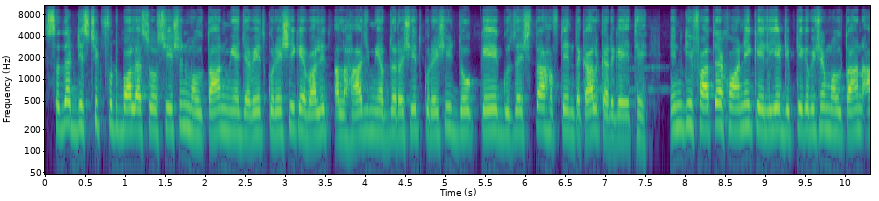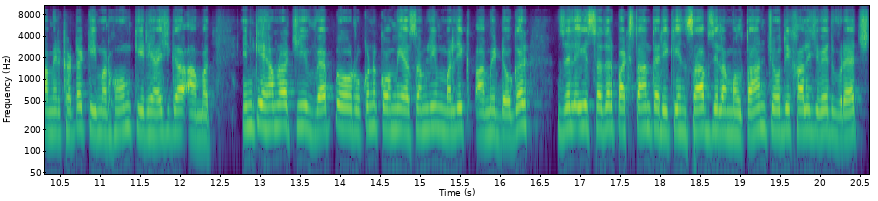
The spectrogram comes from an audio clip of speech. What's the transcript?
صدر ڈسٹرکٹ فٹ بال ایسوسی ایشن ملتان میاں جاوید قریشی کے والد الحاج میاں عبدالرشید قریشی دو کے گزشتہ ہفتے انتقال کر گئے تھے۔ ان کی فاتح خوانی کے لیے ڈپٹی کمشنر ملتان عامر خٹک کی مرحوم کی رہائش گاہ آمد۔ ان کے ہمراہ چیف ویب اور رکن قومی اسمبلی ملک عامر ڈوگر ضلع صدر پاکستان تحریک انصاف ضلع ملتان چودھری خالد جوید وریچ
